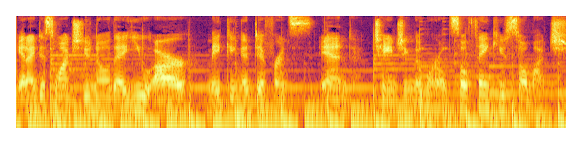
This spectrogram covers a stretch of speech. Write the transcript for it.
and I just want you to know that you are making a difference and changing the world. So thank you so much.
